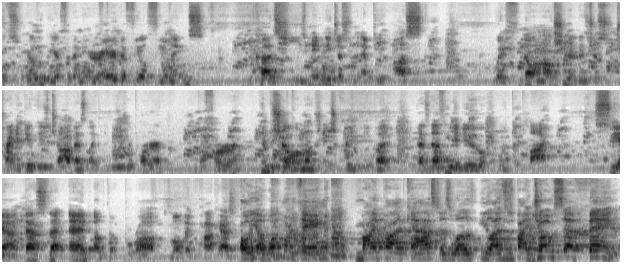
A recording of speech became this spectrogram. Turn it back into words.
it's really weird for the narrator to feel feelings because he's mainly just an empty husk with no emotion and is just trying to do his job as like a news reporter. But for him to show emotion is creepy, but it has nothing to do with the plot. So yeah, that's the end of the bro moment podcast. Oh yeah, one more thing. My podcast, as well as Eli's, is by Joseph Fink,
